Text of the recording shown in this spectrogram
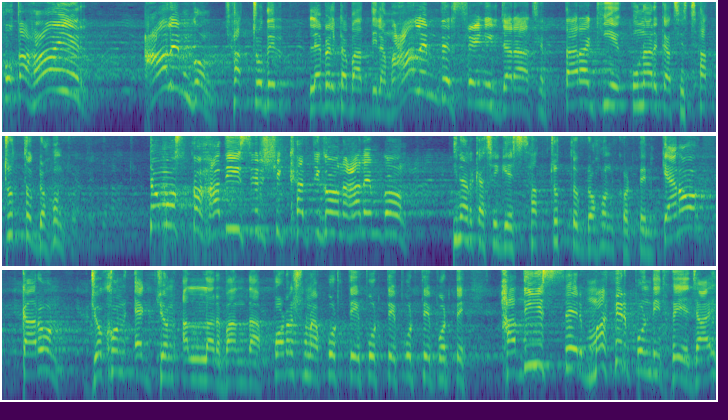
ফোকাহায়ের আলেমগণ, ছাত্রদের লেভেলটা বাদ দিলাম, আলেমদের শ্রেণির যারা আছেন, তারা গিয়ে ওনার কাছে ছাত্রত্ব গ্রহণ করতেন। সমস্ত হাদিসের শিক্ষার্থীগণ, আলেমগণ, তিনার কাছে গিয়ে ছাত্রত্ব গ্রহণ করতেন। কেন? কারণ যখন একজন আল্লাহর বান্দা পড়াশোনা পড়তে পড়তে পড়তে পড়তে হাদিসের মাহের পণ্ডিত হয়ে যায়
